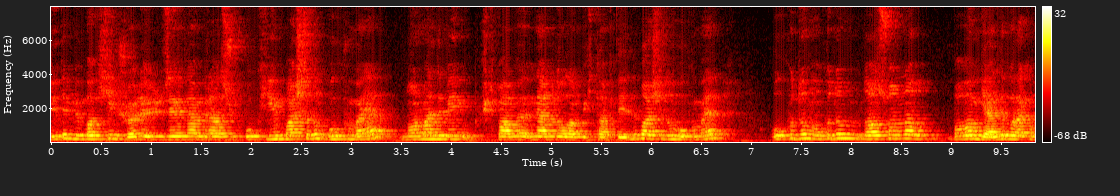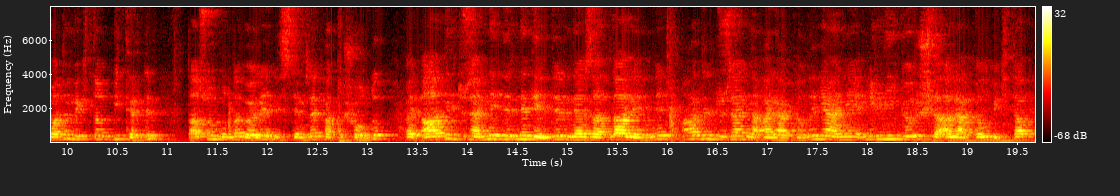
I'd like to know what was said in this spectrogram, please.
Dedim bir bakayım şöyle üzerinden birazcık okuyayım. Başladım okumaya. Normalde benim kütüphanemde olan bir kitap değildi. Başladım okumaya. Okudum okudum. Daha sonra babam geldi bırakamadım ve kitabı bitirdim. Daha sonra bunu da böyle listemize katmış olduk. Evet, adil düzen nedir ne değildir Nevzat Laleli'nin adil düzenle alakalı yani milli görüşle alakalı bir kitap.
